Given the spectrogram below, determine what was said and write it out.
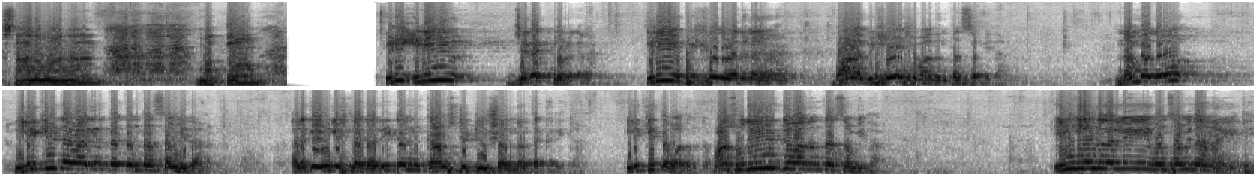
ಸ್ಥಾನಮಾನ ಮತ್ತು ಇಡೀ ಇಡೀ ಜಗತ್ತಿನೊಳಗನ, ಇಡೀ ವಿಶ್ವದೊಳಗನ ಬಹಳ ವಿಶೇಷವಾದಂತ ಸಂವಿಧಾನ. ನಮ್ಮದು ಲಿಖಿತವಾಗಿರ್ತಕ್ಕಂಥ ಸಂವಿಧಾನ. ಅದಕ್ಕೆ ಇಂಗ್ಲಿಷ್ನಾಗ ರಿಟರ್ನ್ ಕಾನ್ಸ್ಟಿಟ್ಯೂಷನ್ ಅಂತ ಕರೀತಾರೆ. ಲಿಖಿತವಾದಂತ, ಬಹಳ ಸುದೀರ್ಘವಾದಂಥ ಸಂವಿಧಾನ. ಇಂಗ್ಲೆಂಡ್ದಲ್ಲಿ ಒಂದು ಸಂವಿಧಾನ ಐತಿ.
